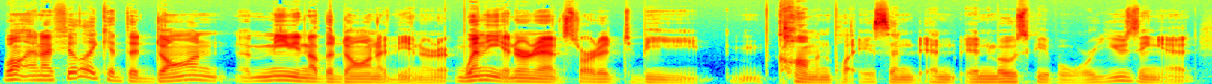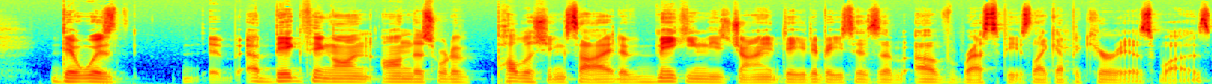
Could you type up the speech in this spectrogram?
Well, and I feel like at the dawn, maybe not the dawn of the internet, when the internet started to be commonplace and, and, and most people were using it, there was a big thing on on the sort of publishing side of making these giant databases of, of recipes like Epicurious was.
